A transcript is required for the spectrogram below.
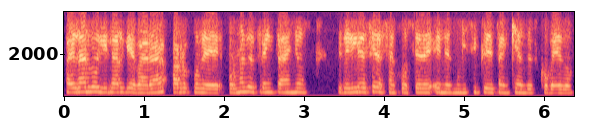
Abelardo Aguilar Guevara, párroco de por más de 30 años de la iglesia de San José en el municipio de Tanquián de Escobedo.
